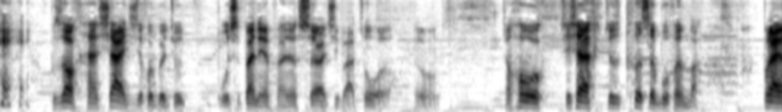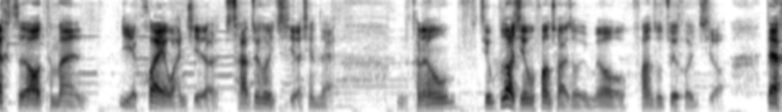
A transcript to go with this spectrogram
不知道看下一季会不会就不是半年番的十二集把它做了，嗯。然后接下来就是特色部分吧，布莱泽奥特曼也快完结了，差最后一集了，现在嗯可能就不知道节目放出来的时候有没有放出最后一集了。但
